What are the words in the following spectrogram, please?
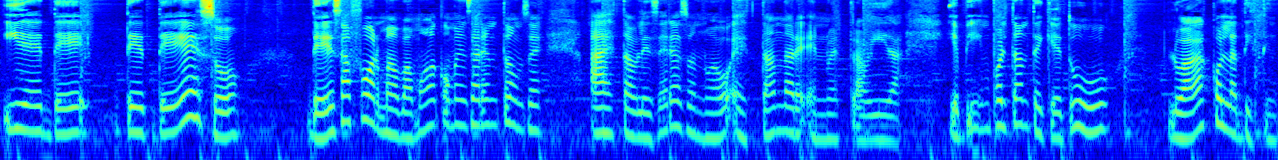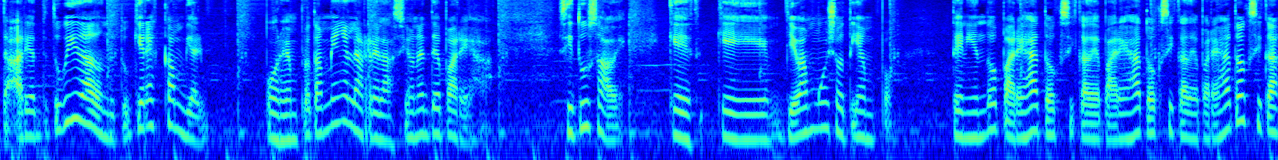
Y desde, desde eso, de esa forma, vamos a comenzar entonces a establecer esos nuevos estándares en nuestra vida. Y es bien importante que tú lo hagas con las distintas áreas de tu vida donde tú quieres cambiar. Por ejemplo, también en las relaciones de pareja. Si tú sabes que, que llevas mucho tiempo teniendo pareja tóxica, de pareja tóxica, de pareja tóxica,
